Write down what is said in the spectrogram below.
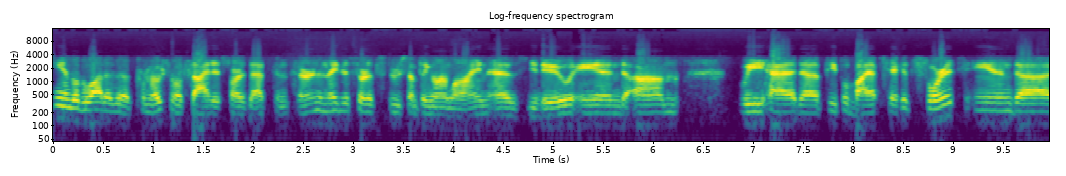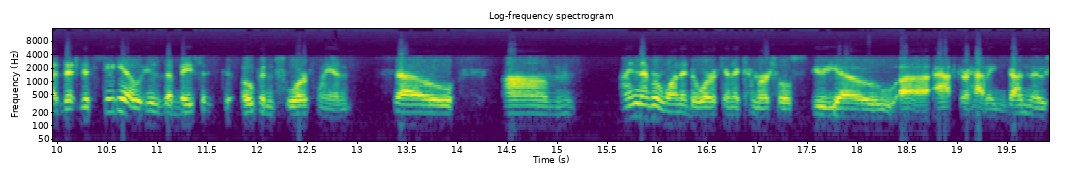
handled a lot of the promotional side as far as that's concerned, and they just sort of threw something online as you do, and. um we had uh, people buy up tickets for it, and uh, the, the studio is a basic open floor plan. So um, I never wanted to work in a commercial studio uh, after having done those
